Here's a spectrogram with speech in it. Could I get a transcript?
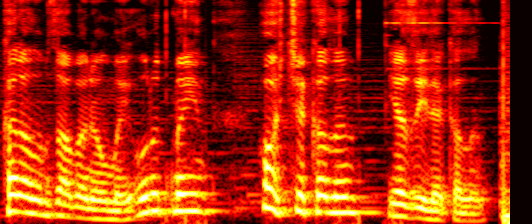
kanalımıza abone olmayı unutmayın. Hoşçakalın, yazıyla kalın.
